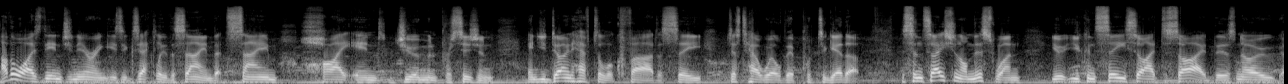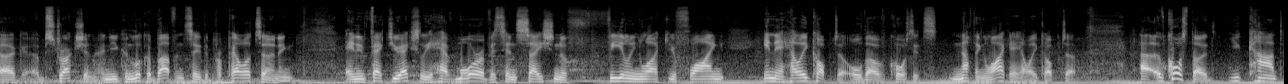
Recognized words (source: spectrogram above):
Otherwise, the engineering is exactly the same, that same high-end German precision, and you don't have to look far to see just how well they're put together. The sensation on this one, you, you can see side to side, there's no uh, obstruction, and you can look above and see the propeller turning. And in fact, you actually have more of a sensation of feeling like you're flying in a helicopter, although of course it's nothing like a helicopter. Uh, of course though, you can't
